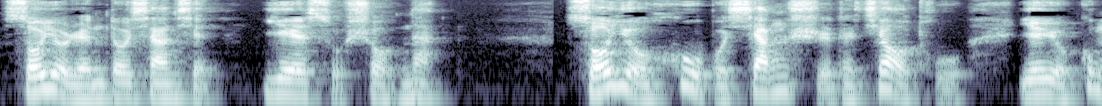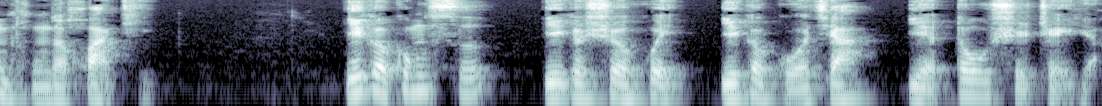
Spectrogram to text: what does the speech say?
所有人都相信。耶稣受难，所有互不相识的教徒也有共同的话题。一个公司、一个社会、一个国家也都是这样。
